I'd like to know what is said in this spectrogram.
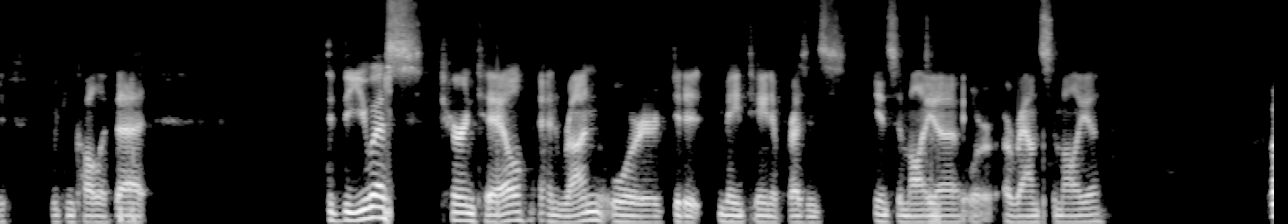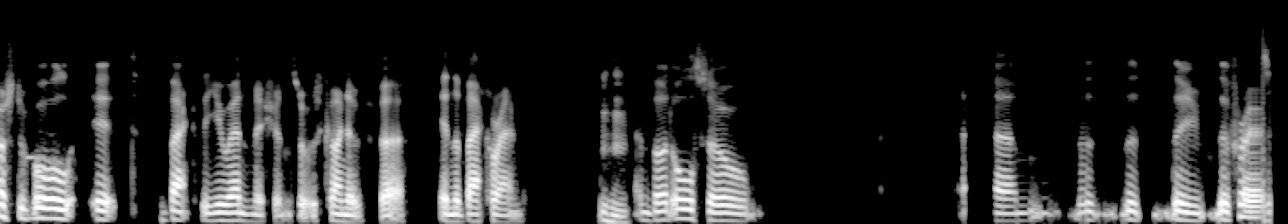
if we can call it that, did the US turn tail and run, or did it maintain a presence in Somalia or around Somalia? First of all, it backed the UN mission, so it was kind of uh, in the background. Mm-hmm. But also, um, the, the the the phrase,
